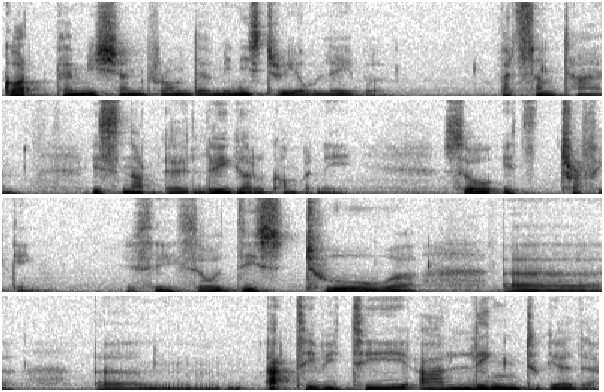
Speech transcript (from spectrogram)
got permission from the Ministry of Labor, but sometimes it's not a legal company, so it's trafficking. You see, so these two. Uh, uh, um, activity are linked together.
